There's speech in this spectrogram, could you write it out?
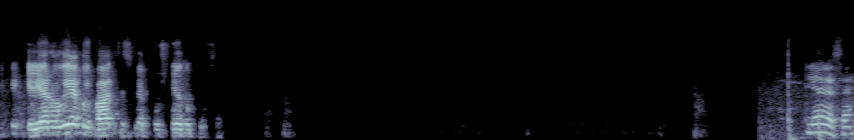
ठीक है? क्लियर हो गया? कोई बात इसमें पूछनी हो तो पूछ। क्लियर है सर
